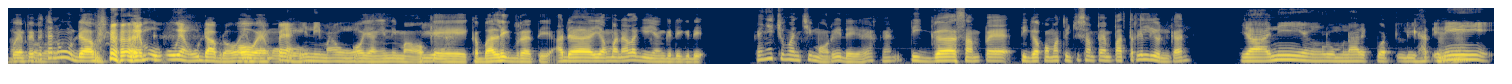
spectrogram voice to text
WMPP kan udah WMUU yang udah bro. Oh, WMPP yang ini mau. Oh yang ini mah oke Iya. kebalik berarti. Ada yang mana lagi yang gede-gede? Kayaknya cuma Cimori deh ya kan? 3 sampai 3,7 sampai 4 triliun kan Ya ini yang lu menarik buat lihat ini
